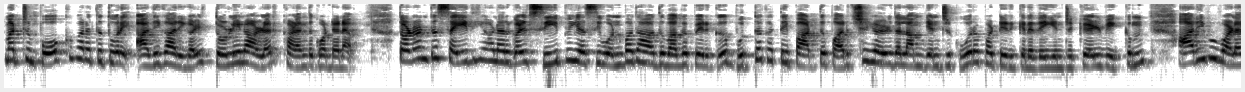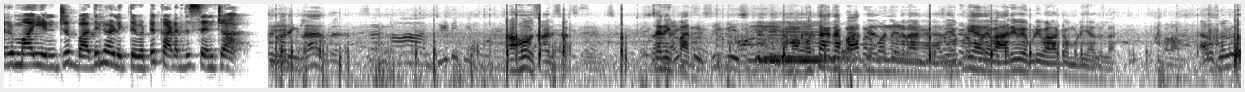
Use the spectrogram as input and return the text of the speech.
மற்றும் போக்குவரத்து துறை அதிகாரிகள் தொழிலாளர் கலந்து கொண்டனர். தொடர்ந்து செய்தியாளர்கள் சிபிஎஸ்இ ஒன்பதாவது வகுப்பிற்கு புத்தகத்தை பார்த்து பரீட்சை எழுதலாம் என்று கூறப்பட்டிருக்கிறதே என்ற கேள்விக்கும் அறிவு வளருமா என்று பதில் அளித்துவிட்டு கடந்து சென்றார். சார் நான் ஜிடிபி போகிறேன் ஓ சாரி சாரி சரி. சரி பாரு நம்ம புத்தகத்தை பார்த்து எழுதுனுங்கிறாங்க அது எப்படி அது அறிவு எப்படி வளர்க்க முடியும் அதில்? அதை சொல்லு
